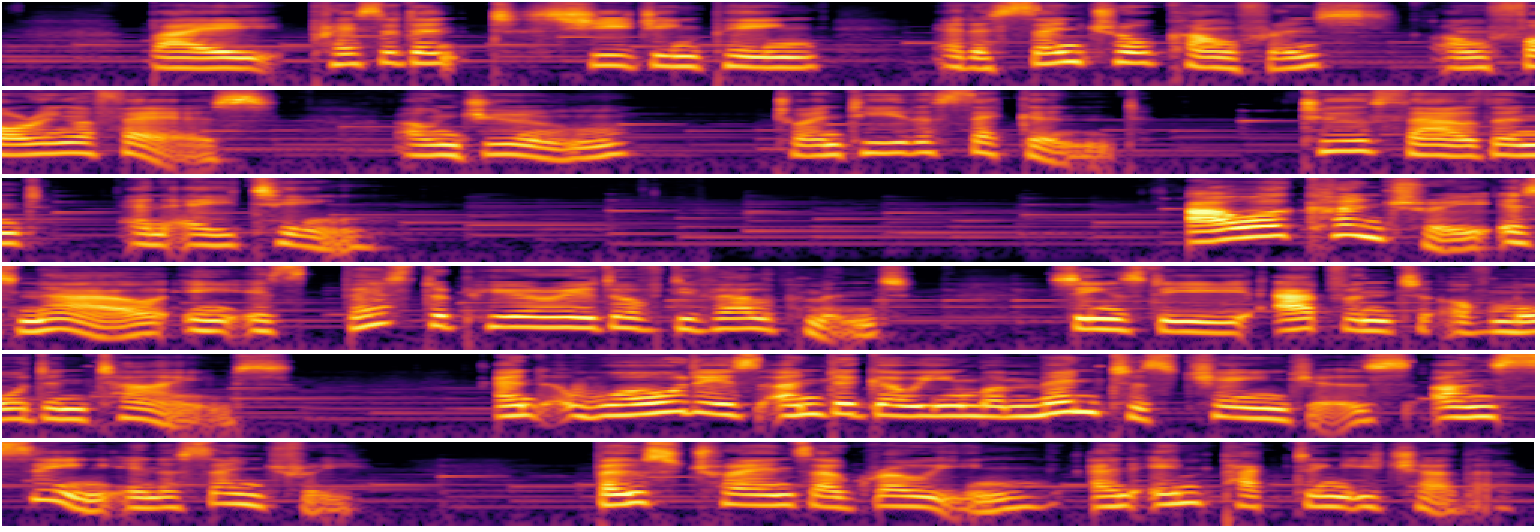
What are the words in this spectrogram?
by President Xi Jinping at a Central Conference on Foreign Affairs on June 22, 2018. Our country is now in its best period of development since the advent of modern times, and the world is undergoing momentous changes unseen in a century both trends are growing and impacting each other.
